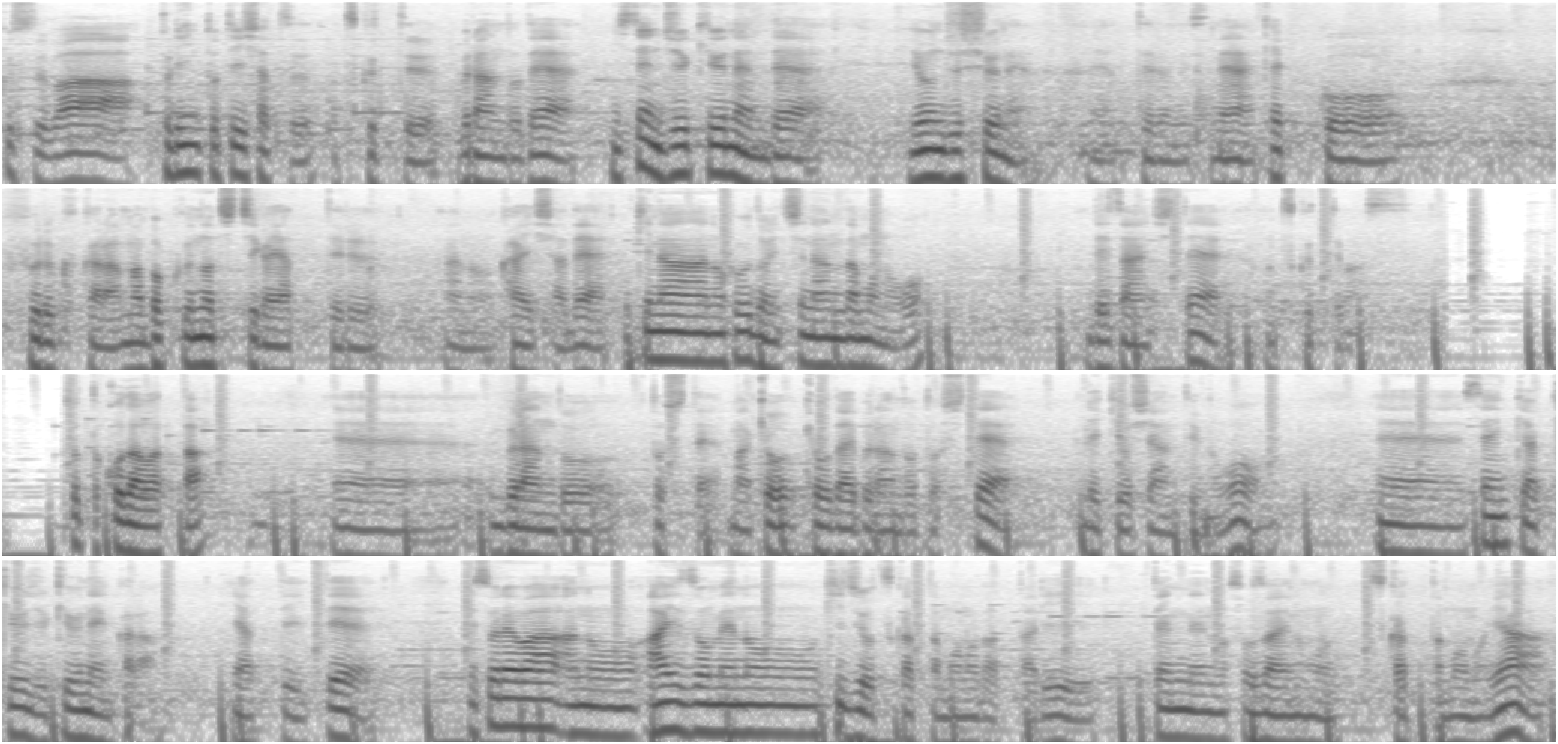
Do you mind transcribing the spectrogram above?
ックスはプリント T シャツを作ってるブランドで2019年で40周年やってるんですね。結構古くから、まあ、僕の父がやってるあの会社で沖縄の風土にちなんだものをデザインして作ってます。ちょっとこだわった、えー、ブランドとして、まあ、兄弟ブランドとしてレキオシアンっていうのを、えー、1999年からやっていてでそれはあの藍染めの生地を使ったものだったり天然の素材のものを使ったものや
